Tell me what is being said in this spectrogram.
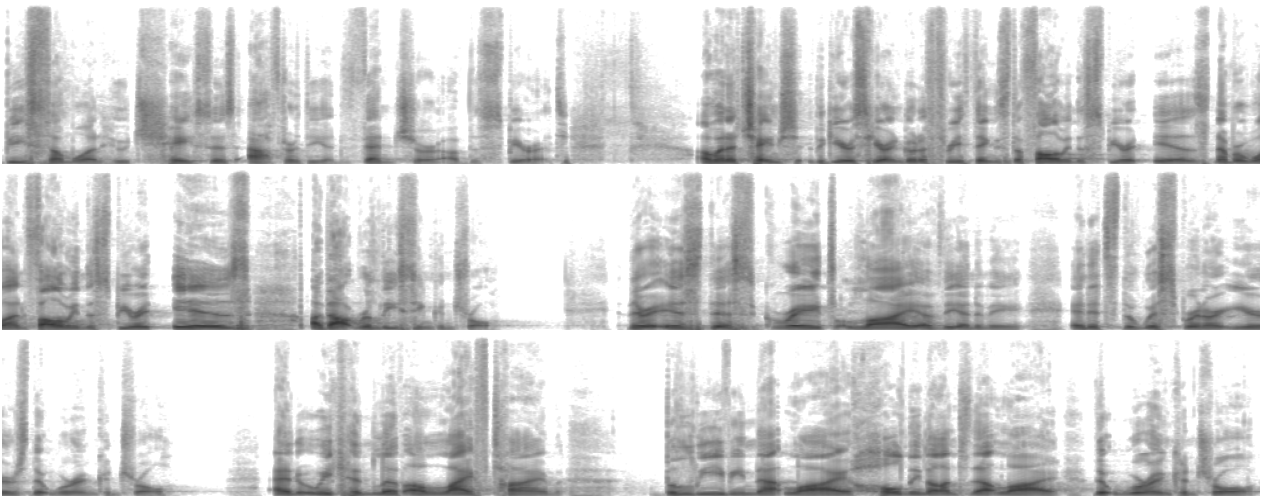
be someone who chases after the adventure of the Spirit. I want to change the gears here and go to three things the following the Spirit is. Number one, following the Spirit is about releasing control. There is this great lie of the enemy, and it's the whisper in our ears that we're in control. And we can live a lifetime believing that lie, holding on to that lie, that we're in control.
